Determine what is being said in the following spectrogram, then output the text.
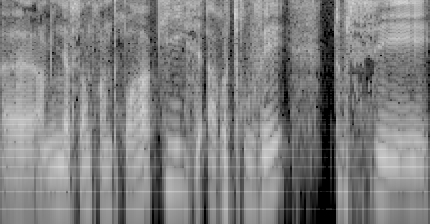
euh, en 1933, qui a retrouvé tous ces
